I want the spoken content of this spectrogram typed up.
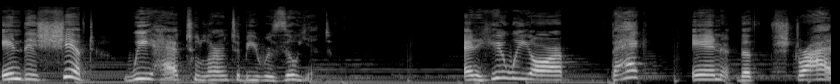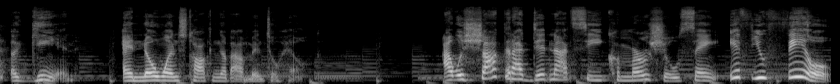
in this shift, we had to learn to be resilient. And here we are back in the stride again, and no one's talking about mental health. I was shocked that I did not see commercials saying if you feel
